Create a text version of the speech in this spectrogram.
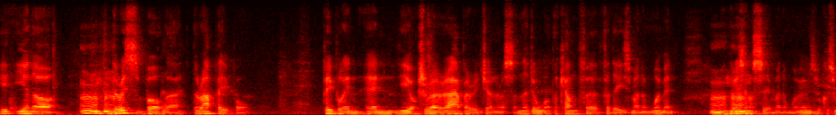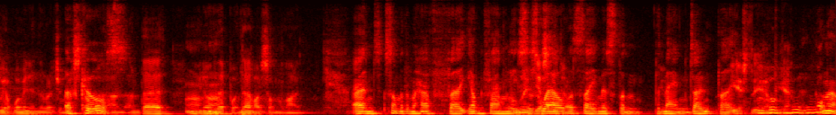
y- you know, Mhm. there is support there. There are people. People in, in the Yorkshire area are very generous and they do what they can for, for these men and women. And the reason I say men and women is because we have women in the regiment. Of course. And, and they're, you know, they're putting their lives on the line. And some of them have uh, young families Families, as yes, well, the same as the, the men, don't they? Yes, they have. Yeah. What, No.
